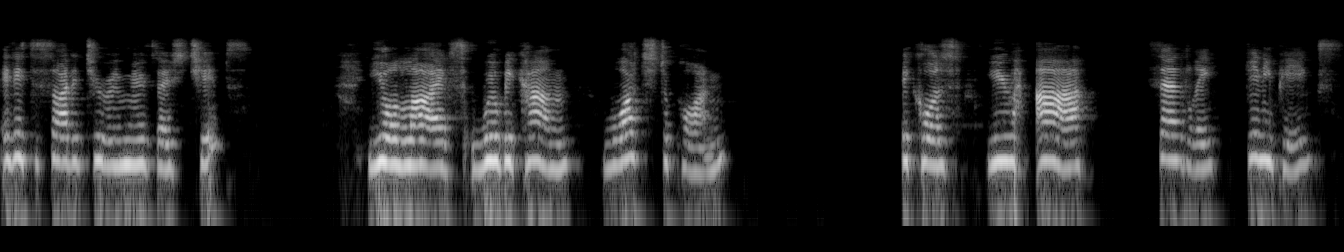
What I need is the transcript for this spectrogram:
it is decided to remove those chips, your lives will become watched upon because you are, sadly, guinea pigs.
